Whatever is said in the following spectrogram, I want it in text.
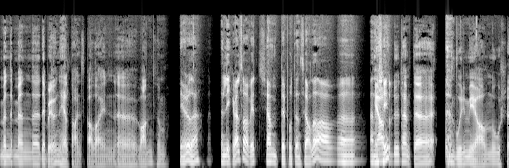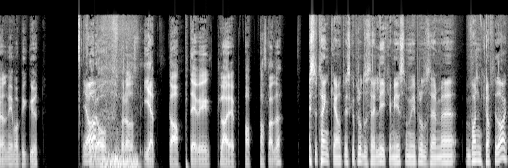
men, men det blir jo en helt annen skala enn uh, vann. Som, Det gjør jo det. Men likevel så har vi et kjempepotensial av energi. ja, så du nevnte hvor mye av Nordsjøen vi må bygge ut Ja, for, å, for å gjenskape det vi klarer på fastlandet. hvis du tenker at vi skal produsere like mye som vi produserer med vannkraft i dag,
